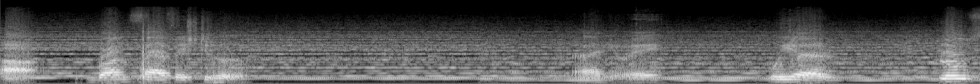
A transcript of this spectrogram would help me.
a bonfire festival. Anyway, we are close,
